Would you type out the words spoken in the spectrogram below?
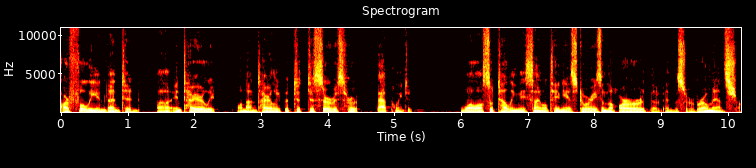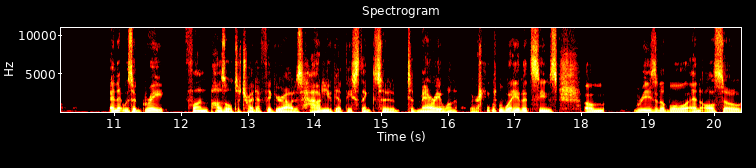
are fully invented uh, entirely, well, not entirely, but to, to service her that point of view, while also telling these simultaneous stories in the horror the, and the sort of romance genre. And it was a great, fun puzzle to try to figure out is how do you get these things to to marry one another in a way that seems um, reasonable and also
